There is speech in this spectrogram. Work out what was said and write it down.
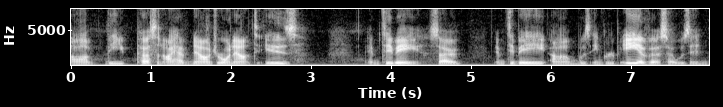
Um, the person I have now drawn out is MTB. So MTB um, was in Group E. Averso was in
